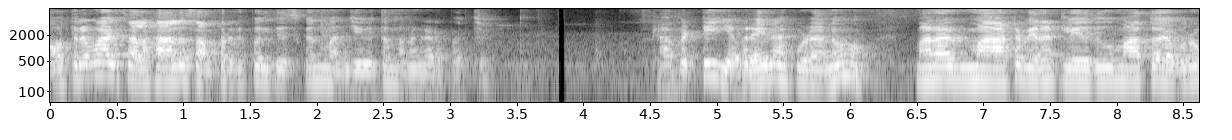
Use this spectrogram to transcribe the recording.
అవతల వాళ్ళ సలహాలు సంప్రదింపులు తీసుకొని మన జీవితం మనం గడపచ్చు. కాబట్టి ఎవరైనా కూడాను మన మాట వినట్లేదు మాతో ఎవరూ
